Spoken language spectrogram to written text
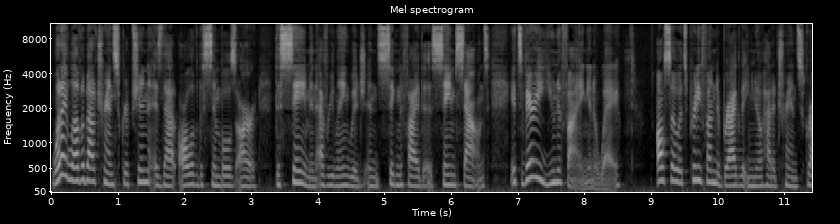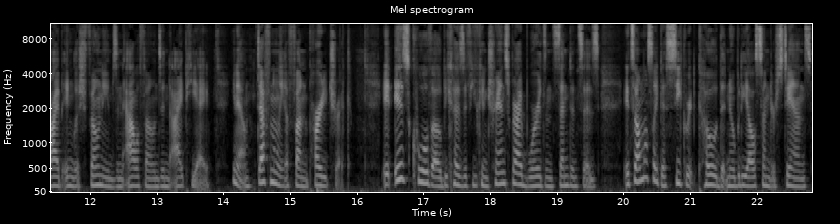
what I love about transcription is that all of the symbols are the same in every language and signify the same sounds. It's very unifying in a way. Also, it's pretty fun to brag that you know how to transcribe English phonemes and allophones into IPA. You know, definitely a fun party trick. It is cool though because if you can transcribe words and sentences, it's almost like a secret code that nobody else understands,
